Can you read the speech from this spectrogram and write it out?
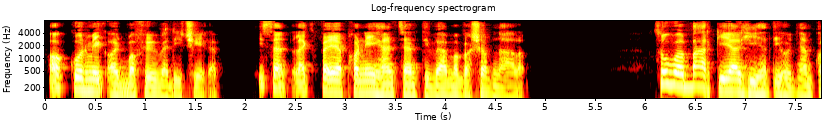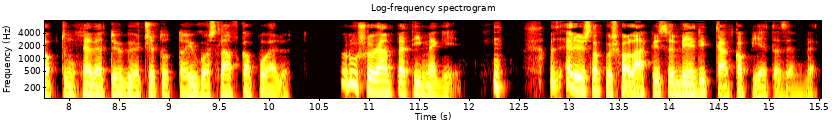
akkor még agyba főve dicsérem, hiszen legfeljebb, ha néhány centivel magasabb nálam. Szóval bárki elhiheti, hogy nem kaptunk nevetőgörcsöt ott a jugoszláv kapu előtt. Rusorán Peti meg én. Az erőszakos halál küszöbén ritkán kap ilyet az ember.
